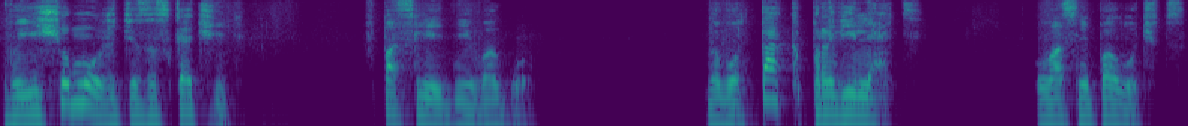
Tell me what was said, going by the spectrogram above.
Вы еще можете заскочить в последний вагон. Но вот так провилять у вас не получится.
